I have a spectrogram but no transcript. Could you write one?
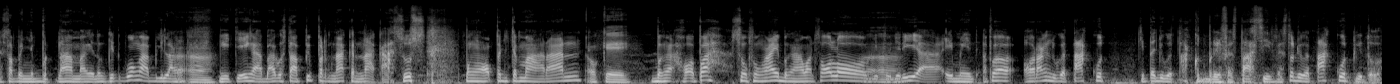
sampai nyebut nama gitu gue nggak bilang Ah, ah. GCG nggak bagus tapi pernah kena kasus pencemaran Oke. benga, apa sungai Bengawan Solo Ah, gitu jadi ya ime- apa orang juga takut kita juga takut berinvestasi investor juga takut gitu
